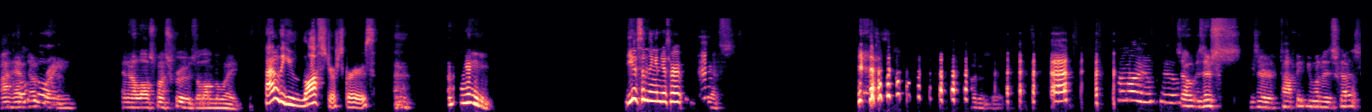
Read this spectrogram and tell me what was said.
I have Oh, no Lord. brain. And I lost my screws along the way. I don't think you lost your screws. You have something in your throat? yes. I'll go do it. Come on, you two. so is there s- is there a topic you want to discuss?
